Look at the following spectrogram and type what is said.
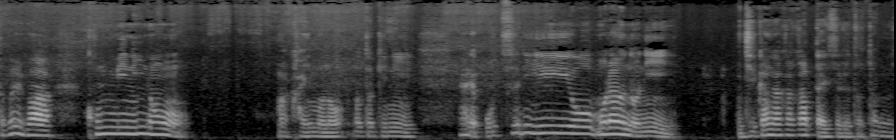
例えばコンビニの、まあ、買い物の時にやはりお釣りをもらうのに時間がかかったりすると多分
